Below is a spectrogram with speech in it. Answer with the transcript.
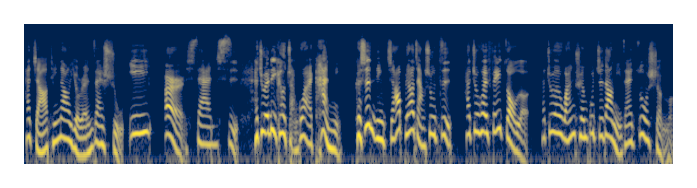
他只要听到有人在数一二三四，他就会立刻转过来看你。可是你只要不要讲数字，他就会飞走了，他就会完全不知道你在做什么。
